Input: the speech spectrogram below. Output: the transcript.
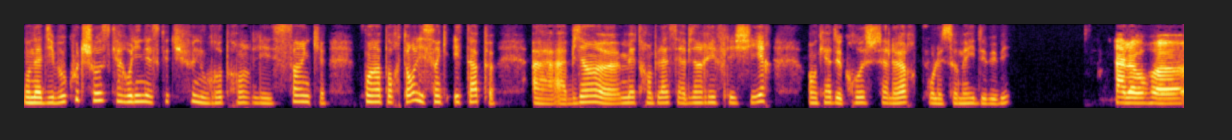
On a dit beaucoup de choses. Caroline, est-ce que tu veux nous reprendre les cinq points importants, les cinq étapes à, bien mettre en place et à bien réfléchir en cas de grosse chaleur pour le sommeil de bébé? Alors, euh,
